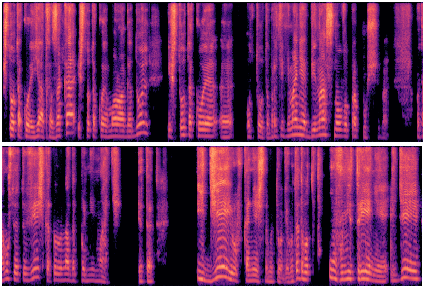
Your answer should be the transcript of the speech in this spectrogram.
что такое яд хазака, и что такое морагадоль, и что такое э, вот тот. Обратите внимание, бина снова пропущена. Потому что это вещь, которую надо понимать. Это идею в конечном итоге, вот это вот увнетрение идеи,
